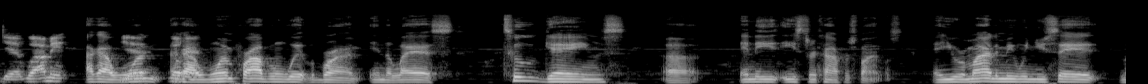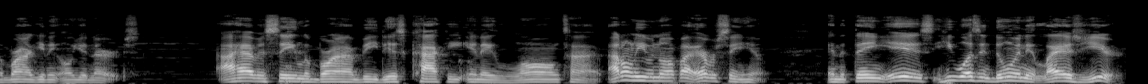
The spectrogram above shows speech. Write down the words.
Yeah, well, I mean, I got Yeah, one. go I got ahead. one problem with LeBron in the last two games uh, in the Eastern Conference Finals, and you reminded me when you said LeBron getting on your nerves. I haven't seen LeBron be this cocky in a long time. I don't even know if I ever seen him. And the thing is, he wasn't doing it last year.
